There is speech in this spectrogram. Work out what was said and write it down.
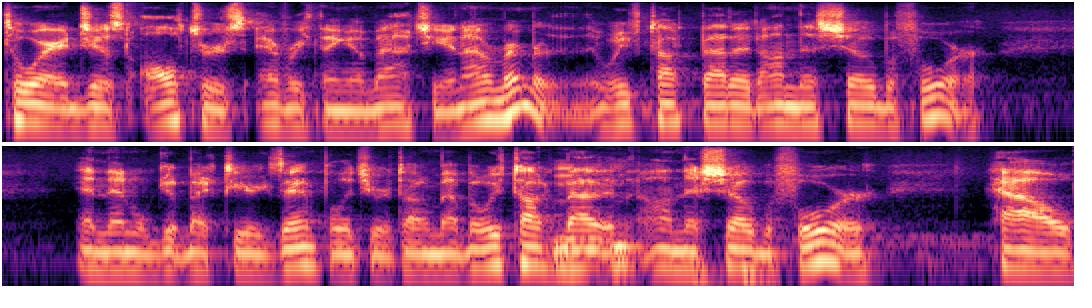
To where it just alters everything about you. And I remember we've talked about it on this show before. And then we'll get back to your example that you were talking about. But we've talked about it on this show before how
